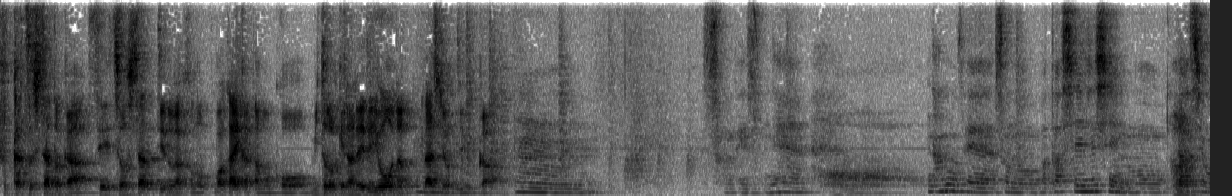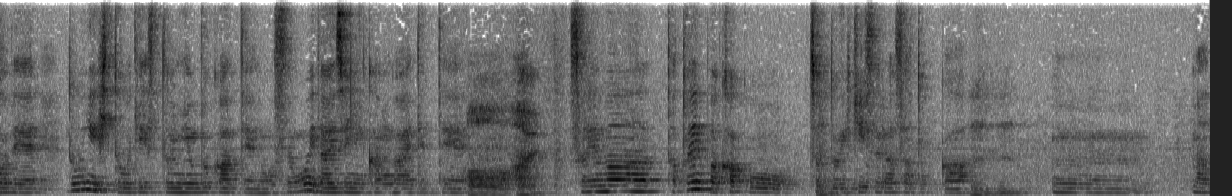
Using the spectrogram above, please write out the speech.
復活したとか成長したっていうのがその若い方もこう見届けられるようなラジオというか、うん。そうですね。なのでその私自身もはい。ラジオでどういう人をゲストに呼ぶかっていうのをすごい大事に考えててはい。それは例えば過去ちょっと生きづらさとかうんうん。うん。まあ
